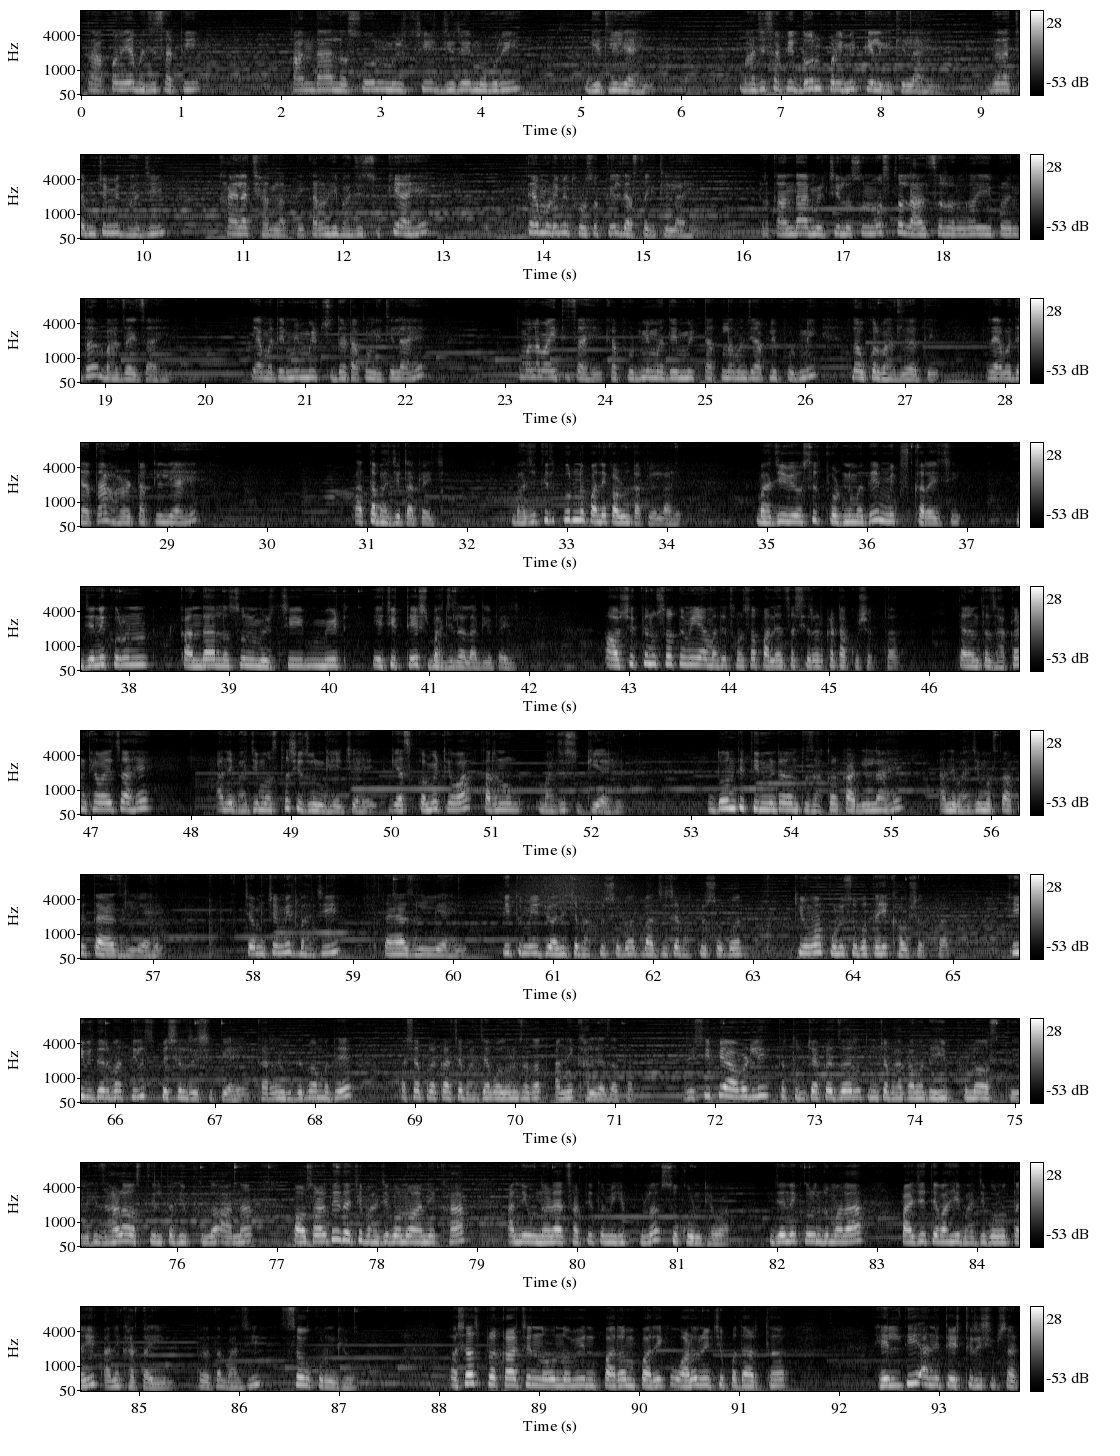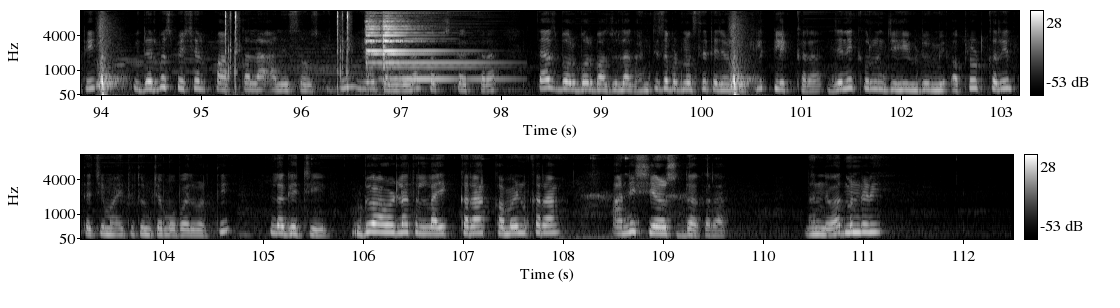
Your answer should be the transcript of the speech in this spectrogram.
तर आपण या भाजीसाठी कांदा लसूण मिरची जिरे मोहरी घेतलेली आहे. भाजीसाठी दोन पळी मी तेल घेतलेलं आहे. जरा चमचमीत भाजी खायला छान लागते कारण ही भाजी सुकी आहे. त्यामुळे मी थोडंसं तेल जास्त घेतलेलं आहे. तर कांदा मिरची लसूण मस्त लालसर रंग येईपर्यंत भाजायचा आहे. यामध्ये मी मीठसुद्धा टाकून घेतलेलं आहे. तुम्हाला माहितीच आहे का फोडणीमध्ये मीठ टाकलं म्हणजे आपली फोडणी लवकर भाजली जाते. तर यामध्ये आता हळद टाकलेली आहे. आता भाजी टाकायची. भाजीतील पूर्ण पाणी काढून टाकलेलं आहे. भाजी व्यवस्थित फोडणीमध्ये मिक्स करायची. जेणेकरून कांदा लसूण मिरची मीठ याची टेस्ट भाजीला लागली पाहिजे. आवश्यकतेनुसार तुम्ही यामध्ये थोडासा पाण्याचा शिरडका टाकू शकता. त्यानंतर झाकण ठेवायचं आहे आणि भाजी मस्त शिजवून घ्यायची आहे. गॅस कमी ठेवा कारण भाजी सुकी आहे. दोन ते तीन मिनटानंतर झाकण काढलेलं आहे आणि भाजी मस्त आपली तयार झालेली आहे. चमचमीत भाजी तयार झालेली आहे. ही तुम्ही ज्वारीच्या भाकरीसोबत बाजरीच्या भाकरीसोबत किंवा पोळीसोबतही खाऊ शकता. ही विदर्भातील स्पेशल रेसिपी आहे. कारण विदर्भामध्ये अशा प्रकारच्या भाज्या बनवल्या जातात आणि खाल्ल्या जातात. रेसिपी आवडली तर तुमच्याकडे जर तुमच्या भागामध्ये ही फुलं असतील ही झाडं असतील तर ही फुलं आणा. पावसाळ्यातही त्याची भाजी बनवा आणि खा आणि उन्हाळ्यासाठी तुम्ही ही फुलं सुकवून ठेवा. जेणेकरून तुम्हाला पाहिजे तेव्हा ही भाजी बनवता येईल आणि खाता येईल. तर आता भाजी सव करून घेऊ. अशाच प्रकारचे नवनवीन पारंपरिक वाळवणीचे पदार्थ हेल्दी आणि टेस्टी रेसिपीसाठी विदर्भ स्पेशल पाककला आणि संस्कृती या चॅनलला सबस्क्राईब करा. त्याचबरोबर बाजूला घंटीचं बटन असते त्याच्यावर देखील क्लिक करा. जेणेकरून जे ही व्हिडिओ मी अपलोड करेन त्याची माहिती तुमच्या मोबाईलवरती लगेच येईल. व्हिडिओ आवडला तर लाईक करा कमेंट करा आणि शेअरसुद्धा करा. धन्यवाद मंडळी.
